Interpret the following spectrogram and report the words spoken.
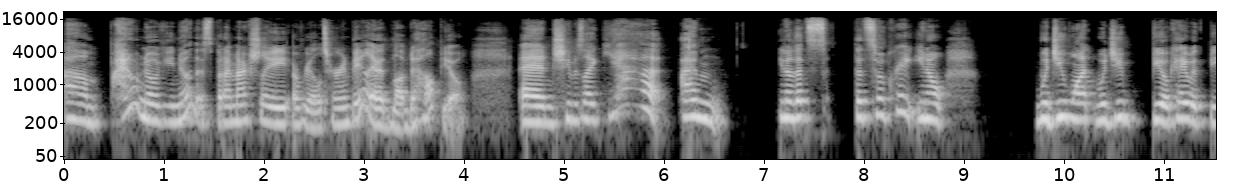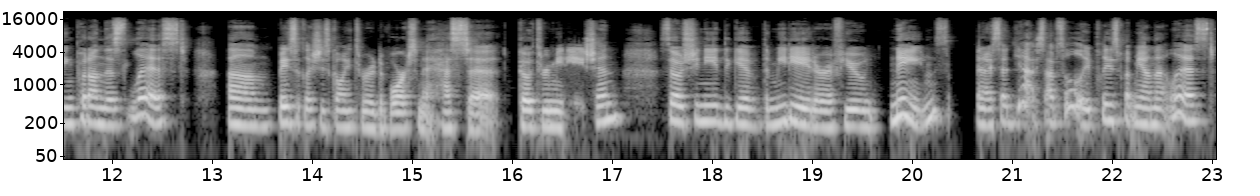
um, I don't know if you know this, but I'm actually a realtor in Bailey. I'd love to help you. And she was like, Yeah, I'm, you know, that's that's so great. You know, would you want would you be okay with being put on this list? Um, basically she's going through a divorce and it has to go through mediation. So she needed to give the mediator a few names. And I said, Yes, absolutely. Please put me on that list.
